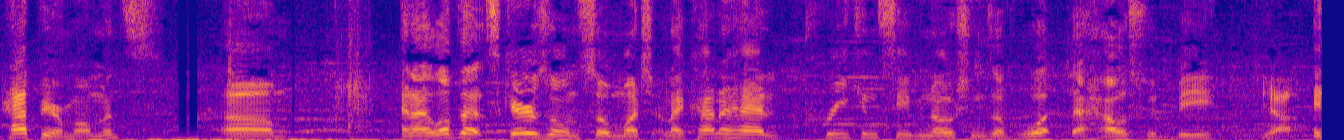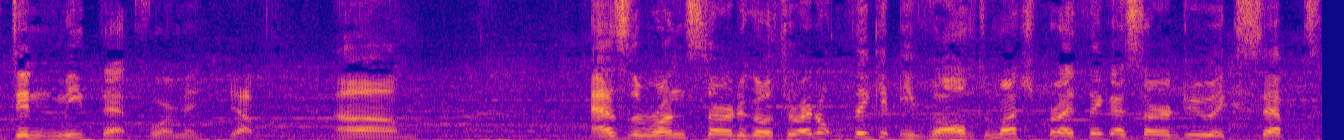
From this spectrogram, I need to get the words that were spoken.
happier moments. Um, and I love that scare zone so much, and I kind of had preconceived notions of what the house would be. Yeah. It didn't meet that for me. Yep. Um, as the run started to go through, I don't think it evolved much, but I think I started to accept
